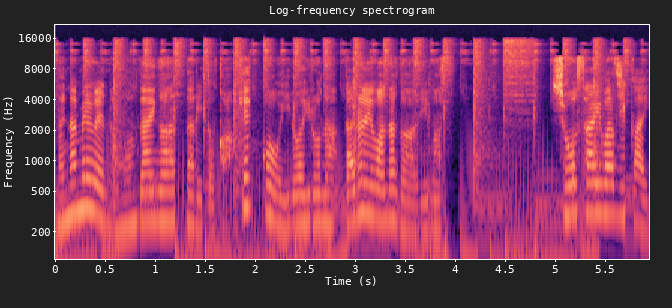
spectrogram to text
斜め上な問題があったりとか、結構いろいろなだるい罠があります。詳細は次回。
